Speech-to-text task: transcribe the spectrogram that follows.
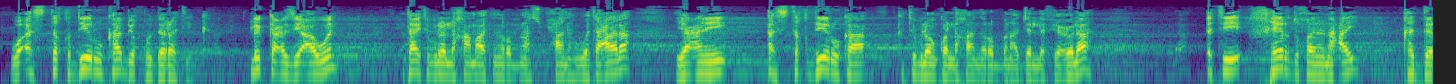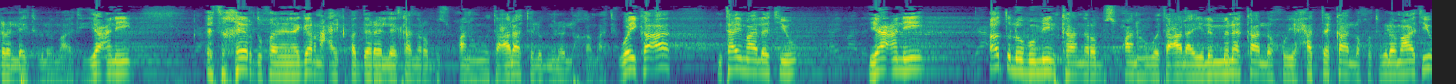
ወኣስተቅዲሩካ ብቁድረቲክ ልክዕ እዚኣ እውን እንታይ ትብሎ ኣለኻ ማለት ንረብና ስብሓን ወተላ ያዕኒ ኣስተቅዲሩካ ክትብሎ ከለኻ ንረብና ጀለ ፊዑላ እቲ ኼር ዝኾነ ንዓይ ከድረለይ ትብሎ ማለት እዩ ያኒ እቲ ር ዝኾነ ነገር ንዓይ ክቐደረለልካ ንረቢ ስብሓን ወላ ትልምኖ ኣለኻ ማለት እዩ ወይ ከዓ እንታይ ማለት እዩ ያኒ ኣጥሉቡ ሚንካ ንረቢ ስብሓን ወላ ይልምነካ ኣለኹ ይሓተካ ኣለኹ ትብሎ ማለት እዩ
